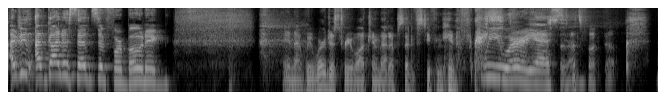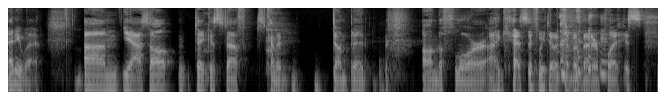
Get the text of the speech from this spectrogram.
I've just, I've got a sense of foreboding. know, we were just rewatching that episode of Steven Universe. We were, yes. so that's fucked up. Anyway, um, yeah, so I'll take his stuff, just kind of dump it on the floor, I guess, if we don't have a better place,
